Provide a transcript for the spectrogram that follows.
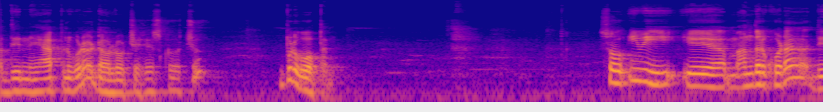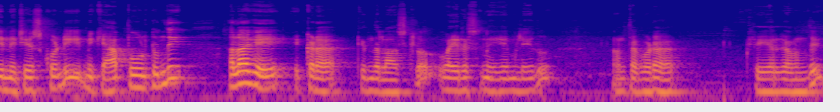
దీన్ని యాప్ను కూడా డౌన్లోడ్ చేసేసుకోవచ్చు. ఇప్పుడు ఓపెన్. సో ఇవి అందరూ కూడా దీన్ని చేసుకోండి. మీకు యాప్ ఉంటుంది. అలాగే ఇక్కడ కింద లాస్ట్లో వైరస్ ఏం లేదు. అంతా కూడా క్లియర్గా ఉంది.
